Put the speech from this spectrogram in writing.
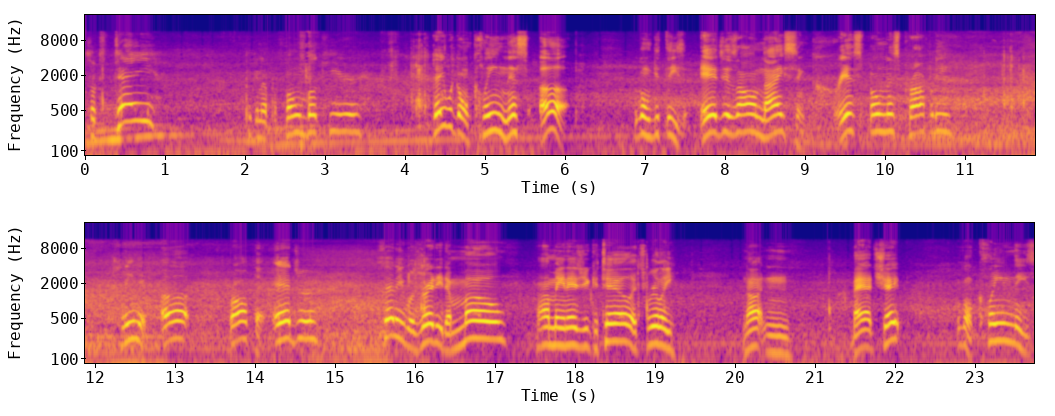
So today, picking up a phone book here. Today we're gonna clean this up. We're gonna get these edges all nice and crisp on this property. Clean it up. Brought the edger. Said he was ready to mow. I mean, as you can tell, it's really not in bad shape. We're gonna clean these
